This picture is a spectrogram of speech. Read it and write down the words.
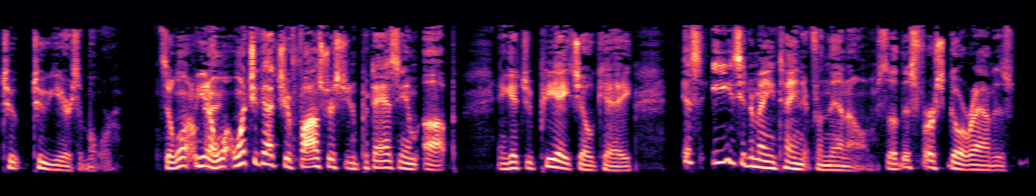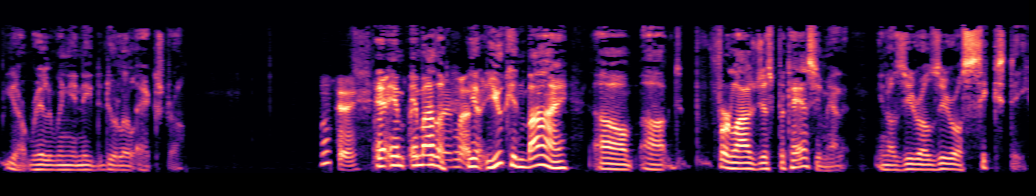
two two years or more. So one, you know, once you got your phosphorus, your potassium up, and get your pH okay. It's easy to maintain it from then on. So this first go around is, you know, really when you need to do a little extra. Okay. And, and, and by the way, you, know, you can buy uh, uh, fertilizer just potassium in it. You know, zero zero sixty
